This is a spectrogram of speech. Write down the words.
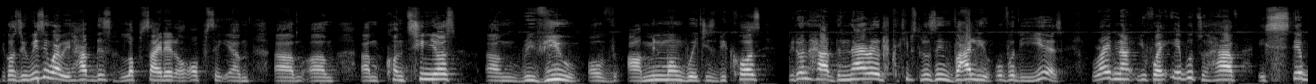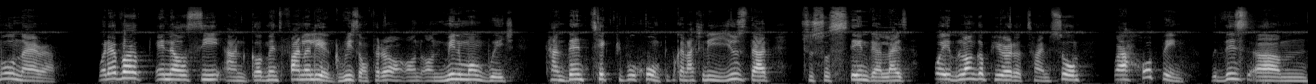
Because the reason why we have this lopsided or um, um, um, um, continuous review of our minimum wage is because we don't have the naira keeps losing value over the years. Right now, if we're able to have a stable naira, whatever NLC and government finally agrees on federal on, on minimum wage can then take people home. People can actually use that to sustain their lives for a longer period of time. So we're hoping with these um,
